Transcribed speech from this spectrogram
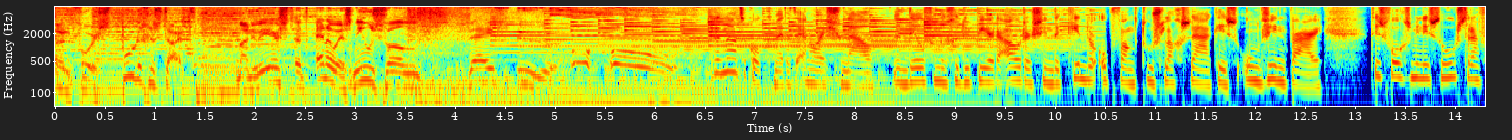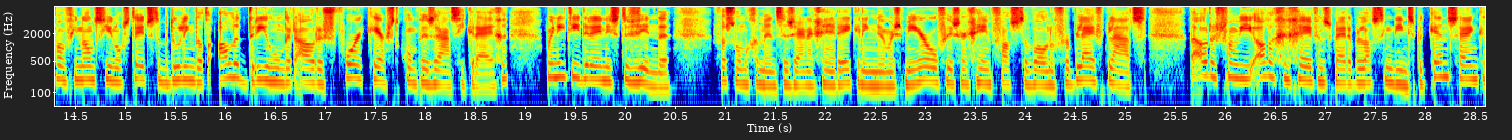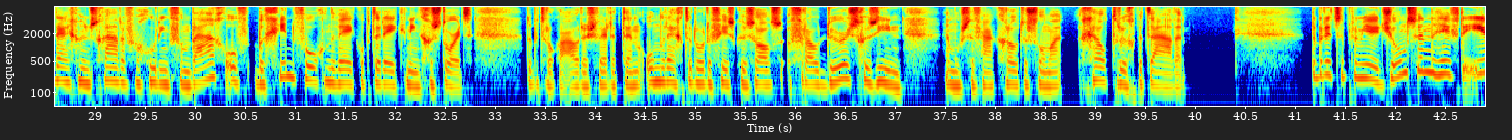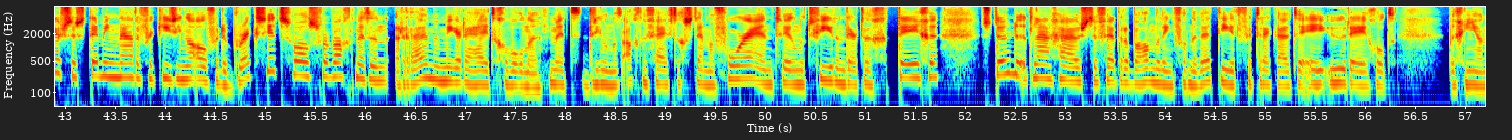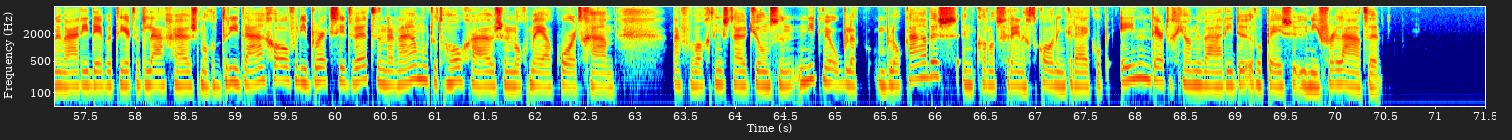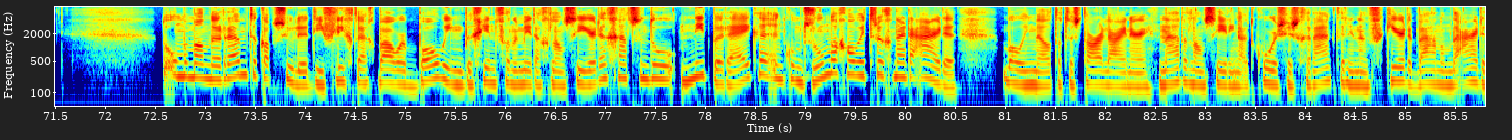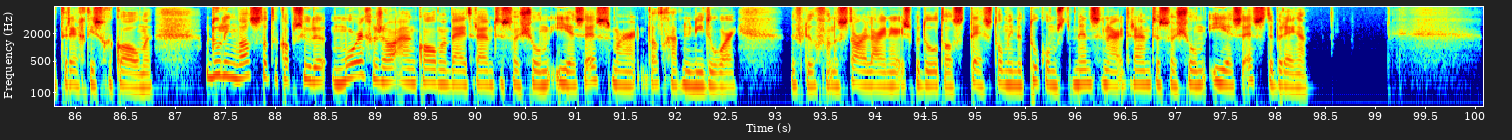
een voorspoedige start. Maar nu eerst het NOS nieuws van 5 uur. Ho, ho. Renate Kok met het NOS Journaal. Een deel van de gedupeerde ouders in de kinderopvangtoeslagzaak is onvindbaar. Het is volgens minister Hoekstra van Financiën nog steeds de bedoeling... dat alle 300 ouders voor kerst compensatie krijgen. Maar niet iedereen is te vinden. Van sommige mensen zijn er geen rekeningnummers meer... of is er geen vaste woon- of verblijfplaats. De ouders van wie alle gegevens bij de Belastingdienst bekend zijn... krijgen hun schadevergoeding vandaag of begin volgende week op de rekening gestort. De betrokken ouders werden ten onrechte door de fiscus als fraudeurs gezien... en moesten vaak grote sommen geld terugbetalen. De Britse premier Johnson heeft de eerste stemming na de verkiezingen over de brexit... zoals verwacht met een ruime meerderheid gewonnen. Met 358 stemmen voor en 234 tegen... steunde het Lagerhuis de verdere behandeling van de wet... die het vertrek uit de EU regelt. Begin januari debatteert het Lagerhuis nog drie dagen over die Brexit-wet... en daarna moet het Hogerhuis er nog mee akkoord gaan. Naar verwachting stuit Johnson niet meer op blokkades... en kan het Verenigd Koninkrijk op 31 januari de Europese Unie verlaten. De onbemande ruimtecapsule die vliegtuigbouwer Boeing begin van de middag lanceerde... gaat zijn doel niet bereiken en komt zondag alweer terug naar de aarde. Boeing meldt dat de Starliner na de lancering uit koers is geraakt... en in een verkeerde baan om de aarde terecht is gekomen. Bedoeling was dat de capsule morgen zou aankomen bij het ruimtestation ISS... maar dat gaat nu niet door. De vlucht van de Starliner is bedoeld als test om in de toekomst mensen naar het ruimtestation ISS te brengen.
